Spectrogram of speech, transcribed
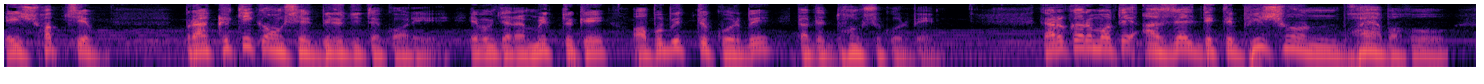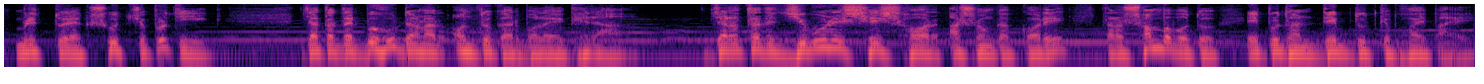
এই সবচেয়ে প্রাকৃতিক অংশের বিরোধিতা করে এবং যারা মৃত্যুকে অপবিত্র করবে, তাদের ধ্বংস করবে। কারও কারও মতে, আজরাইল দেখতে ভীষণ ভয়াবহ, মৃত্যুর এক সুচ্চ প্রতীক, যা তাদের বহু ডানার অন্ধকার বলয়ে ঘেরা। যারা তাদের জীবনের শেষ হওয়ার আশঙ্কা করে, তারা সম্ভবত এই প্রধান দেবদূতকে ভয় পায়।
